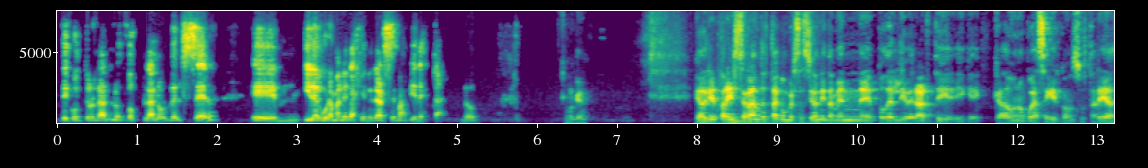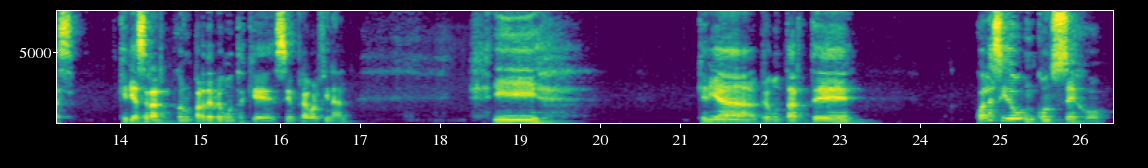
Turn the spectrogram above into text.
de controlar los dos planos del ser eh, y de alguna manera generarse más bienestar, ¿no? Gabriel, para ir cerrando esta conversación y también eh, poder liberarte y, que cada uno pueda seguir con sus tareas, quería cerrar con un par de preguntas que siempre hago al final. Y quería preguntarte, ¿cuál ha sido un consejo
